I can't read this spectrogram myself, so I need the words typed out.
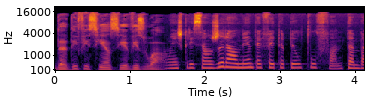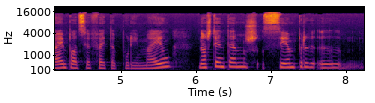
da deficiência visual. A inscrição geralmente é feita pelo telefone, também pode ser feita por e-mail. Nós tentamos sempre uh,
